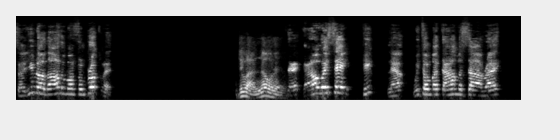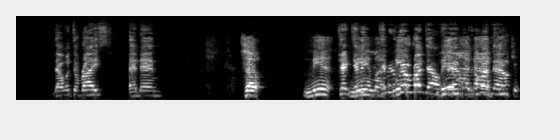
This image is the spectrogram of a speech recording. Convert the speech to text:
So you know the other one from Brooklyn. Do I know him? I always say, he, now we talking about the homicide, right? That went to Rice, and then So me and give, give me me, and my give me real rundown, me man. and my Give me the guy rundown. future,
